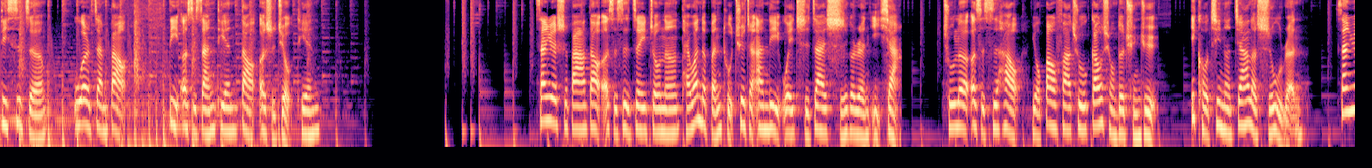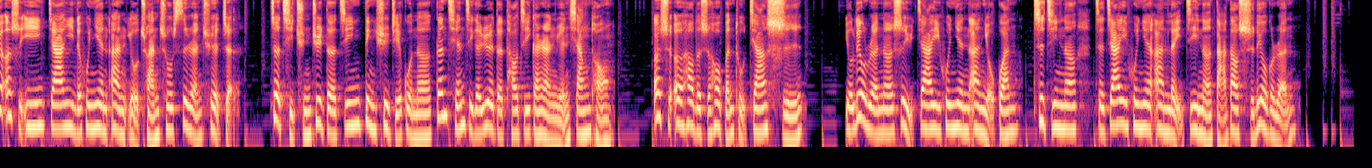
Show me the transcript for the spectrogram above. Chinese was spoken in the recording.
第四则，乌二战报第二十三天到二十九天。三月十八到二十四这一周呢，台湾的本土确诊案例维持在十个人以下。除了二十四号有爆发出高雄的群聚，一口气呢加了十五人。三月二十一，嘉义的婚宴案有传出四人确诊。这起群聚的基因定序结果呢，跟前几个月的桃机感染源相同。二十二号的时候，本土加十，有六人呢是与嘉义婚宴案有关。至今呢，这嘉义婚宴案累计呢达到十六个人。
